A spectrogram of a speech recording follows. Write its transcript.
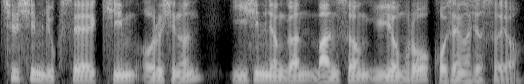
76세 김 어르신은 20년간 만성 위염으로 고생하셨어요.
